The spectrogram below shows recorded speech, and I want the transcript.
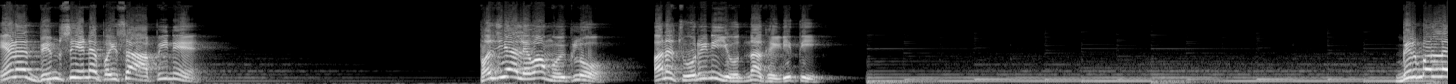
એણે ભીમસિંહને પૈસા આપીને ભજીયા લેવા મોકલો અને ચોરીની યોજના ઘડી હતી. બિરબલને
